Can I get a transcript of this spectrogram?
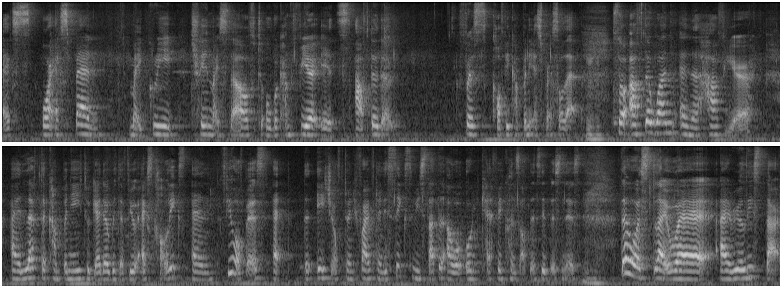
ex- or expand my greed, train myself to overcome fear, it's after the first coffee company, Espresso Lab. Mhm. So after one and a half year, I left the company together with a few ex-colleagues and few of us at the age of 25, 26, we started our own cafe consultancy business. That was like where I really start.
